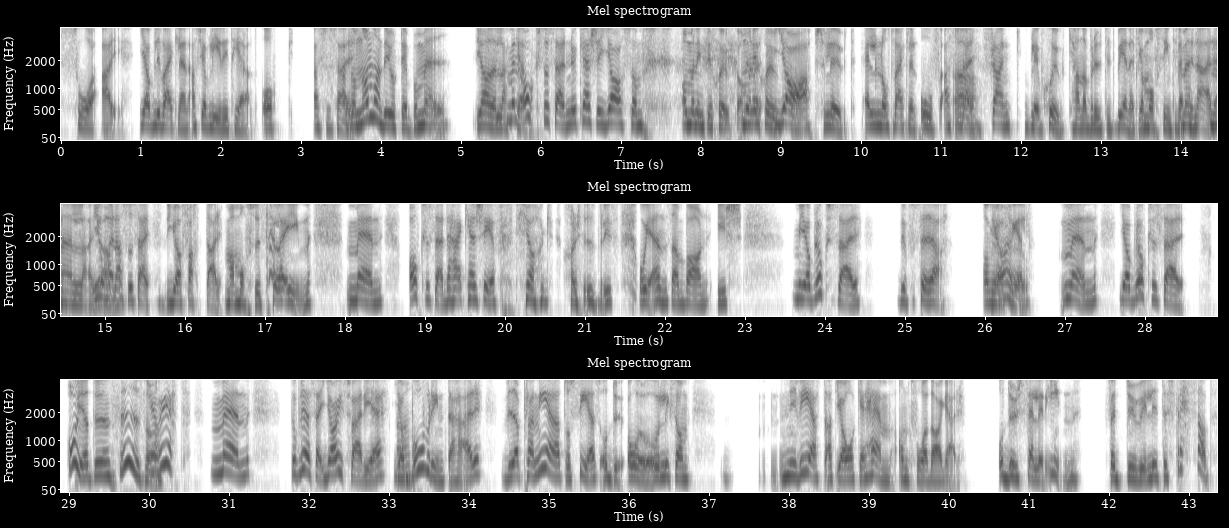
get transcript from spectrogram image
så arg. Jag blir verkligen, alltså jag blir irriterad och alltså så här, Alltså om någon hade gjort det på mig, jag hade lackat. men också så här, nu kanske jag som Om man inte är sjuk. Om man är sjuk. ja absolut. Eller något verkligen of... Alltså, Ja. så här, Frank blev sjuk, han har brutit benet, jag måste in till Men veterinären. snälla, Jo ja. men alltså så här, jag fattar, man måste ställa in. Men också så här, det här kanske är för att jag har hybris och är ensam barn ish. Men jag blir också så här, du får säga om jag har Ja, ja. fel. Men jag blir också så här, Oj att du ens säger så. jag vet. Men då blir jag så här, jag är i Sverige, jag Ja. bor inte här. Vi har planerat att ses och, du, och, och liksom, ni vet att jag åker hem om två dagar. Och du ställer in för att du är lite stressad.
